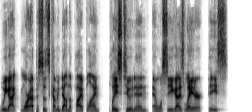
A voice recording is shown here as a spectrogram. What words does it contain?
We got more episodes coming down the pipeline. Please tune in, and we'll see you guys later. Peace.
